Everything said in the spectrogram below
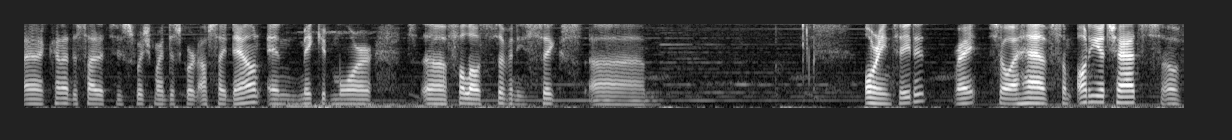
I kind of decided to switch my Discord upside down and make it more uh, Fallout 76 um, orientated right? So I have some audio chats of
